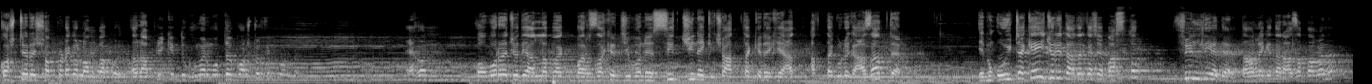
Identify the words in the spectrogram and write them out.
কষ্টের ওই স্বপ্নটাকে লম্বা করে তাহলে আপনি কিন্তু ঘুমের মধ্যে কষ্ট ফিল করবেন এখন কবরে যদি আল্লাহ পাক বারজাকের জীবনে সিজ্জিনে কিছু আত্মাকে রেখে আত- আত্মাগুলোকে আজাব দেন এবং ওইটাকেই যদি তাদের কাছে বাস্তব ফিল দিয়ে দেন, তাহলে কি তার আজাব পাবে না?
